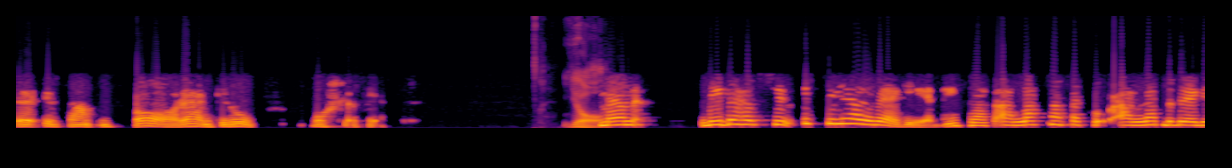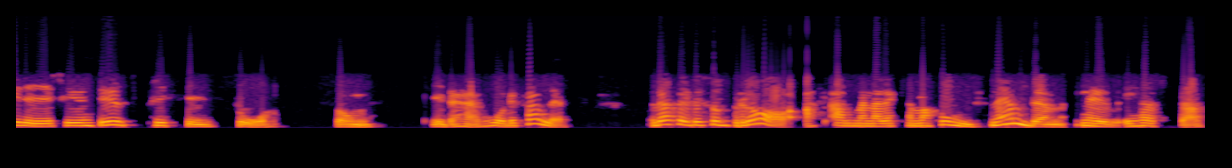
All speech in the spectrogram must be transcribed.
eh, utan bara grov vårdslöshet. Ja. Men det behövs ju ytterligare vägledning för att alla, alla bedrägerier ser ju inte ut precis så som i det här HD-fallet. Därför är det så bra att Allmänna reklamationsnämnden nu i höstas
